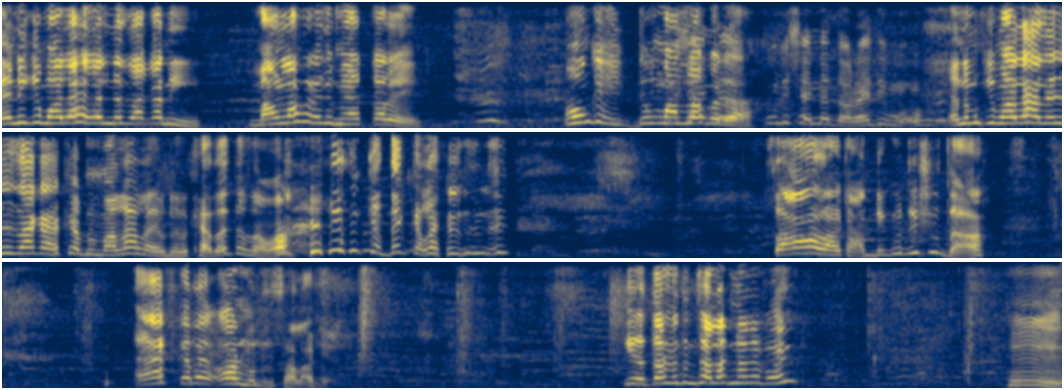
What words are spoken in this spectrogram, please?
এ নাকি মালা হেলেন না জায়গা নি। মামলা করে দিবি এক করে। হঙ্গি তুমি মামলা করে। পুলিশ এনে ধরাই দিমু। এনম কি মালা হালে জায়গা কেমন মালা হালে খেদাই তো যাওয়া কেদে খেলাই চালাক আড্ডি গুডি সুদা। এক করে ওর মতন চালাক। কি রে তোর মতন চালাক না রে বোন? হুম।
